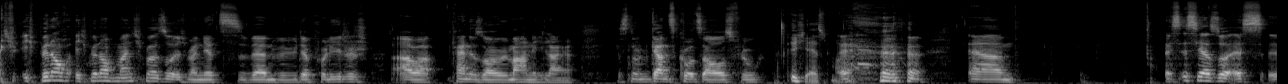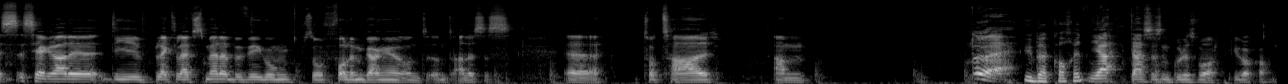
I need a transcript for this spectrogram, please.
ich, ich, bin auch, ich bin auch manchmal so, ich meine, jetzt werden wir wieder politisch, aber keine Sorge, wir machen nicht lange. Das ist nur ein ganz kurzer Ausflug. Ich esse mal. ähm, es ist ja so, es, es ist ja gerade die Black Lives Matter Bewegung so voll im Gange und, und alles ist äh, total am. Überkochen. Ja, das ist ein gutes Wort. Überkochen.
